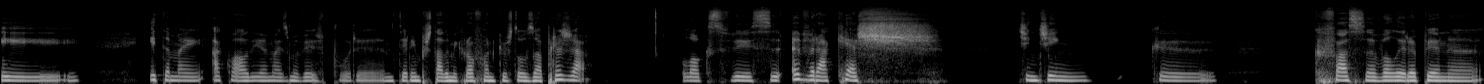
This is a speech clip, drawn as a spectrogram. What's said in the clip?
E, e também à Cláudia, mais uma vez, por uh, me ter emprestado o microfone que eu estou a usar para já. Logo se vê se haverá cash, tchim-tchim, que, que faça valer a pena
